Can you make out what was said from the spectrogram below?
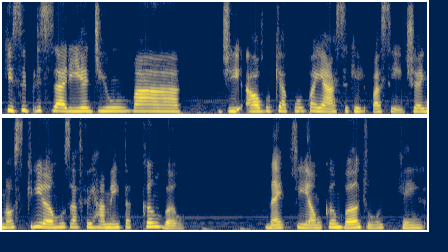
que se precisaria de uma de algo que acompanhasse aquele paciente. Aí nós criamos a ferramenta Kanban, né? Que é um Kanban que quem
